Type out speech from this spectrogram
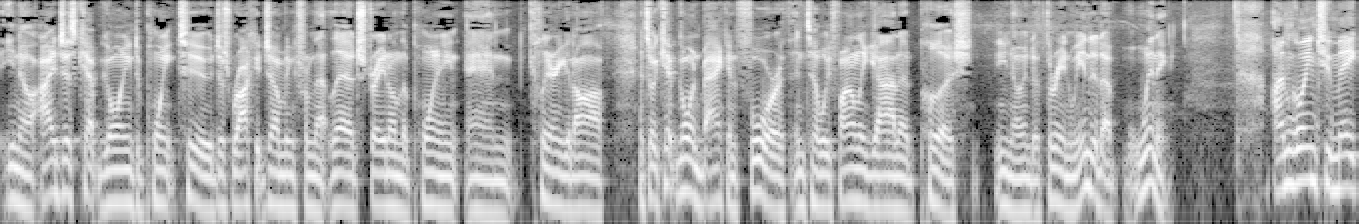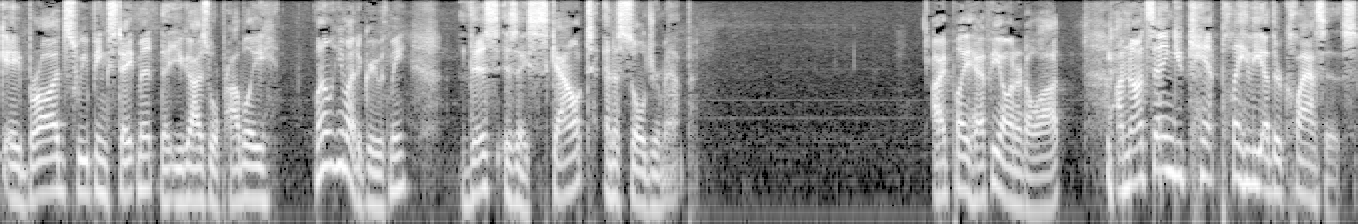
you know, I just kept going to point two, just rocket jumping from that ledge straight on the point and clearing it off, and so I kept going back and forth until we finally got a push, you know, into three, and we ended up winning. I'm going to make a broad sweeping statement that you guys will probably, well, you might agree with me. This is a scout and a soldier map. I play heavy on it a lot. I'm not saying you can't play the other classes.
